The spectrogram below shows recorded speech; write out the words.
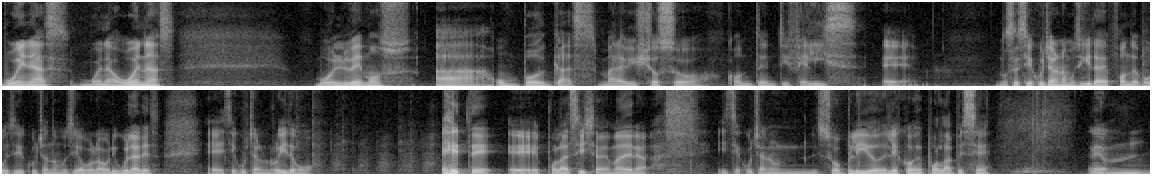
Buenas, buenas, buenas. Volvemos a un podcast maravilloso, contento y feliz. Eh, no sé si escuchan una musiquita de fondo, porque estoy escuchando música por los auriculares. Eh, si escuchan un ruido como este, eh, por la silla de madera. Y si escuchan un soplido de lejos, es por la PC. Em,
